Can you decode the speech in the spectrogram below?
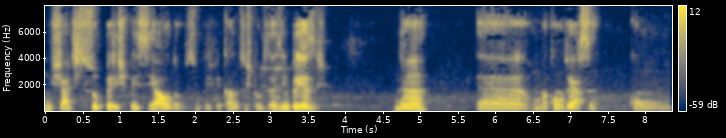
um chat super especial do Simplificando os Estudos das Empresas, né, é, uma conversa com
